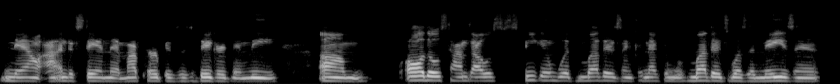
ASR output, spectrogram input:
now I understand that my purpose is bigger than me. Um, all those times I was speaking with mothers and connecting with mothers was amazing.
